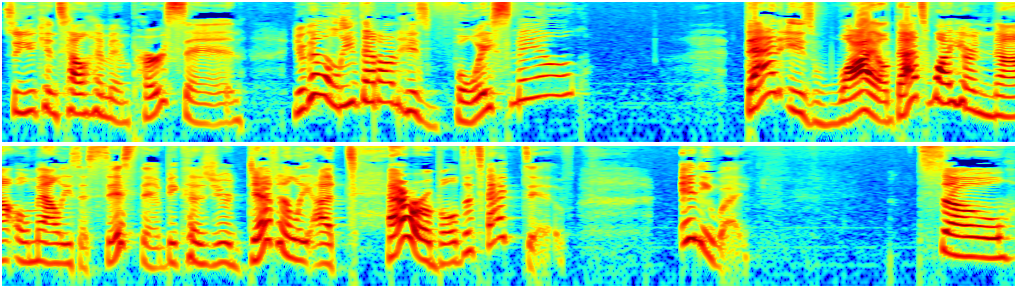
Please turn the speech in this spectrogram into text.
so you can tell him in person. You're gonna leave that on his voicemail. That is wild. That's why you're not O'Malley's assistant because you're definitely a terrible detective. Anyway, so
